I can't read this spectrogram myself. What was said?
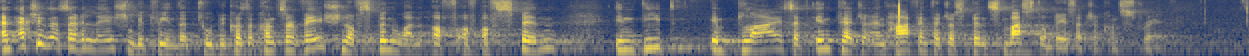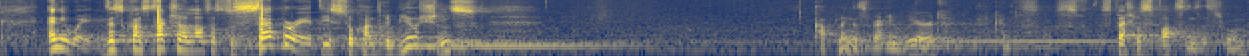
And actually there's a relation between the two because the conservation of spin, one, of, of, of spin indeed implies that integer and half-integer spins must obey such a constraint. Anyway, this construction allows us to separate these two contributions. Coupling is very weird, kind of special spots in this room.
